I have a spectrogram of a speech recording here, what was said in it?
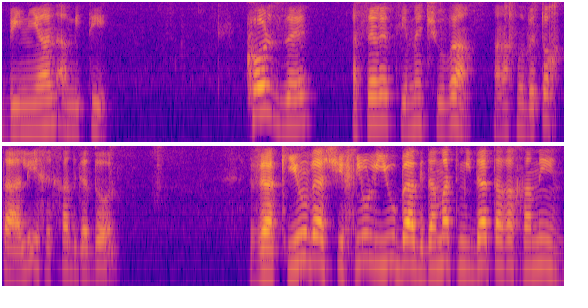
בניין אמיתי. כל זה עשרת ימי תשובה. אנחנו בתוך תהליך אחד גדול. והקיום והשכלול יהיו בהקדמת מידת הרחמים.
